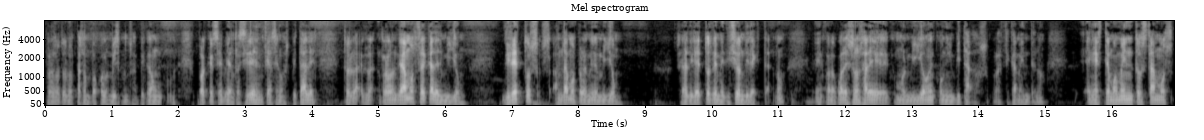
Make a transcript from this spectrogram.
por nosotros nos pasa un poco lo mismo, nos aplica un, porque se ve en residencias, en hospitales, entonces redondeamos cerca del millón. Directos andamos por el medio millón, o sea, directos de medición directa, ¿no? Eh, con lo cual eso nos sale como el millón con invitados, prácticamente, ¿no? En este momento estamos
